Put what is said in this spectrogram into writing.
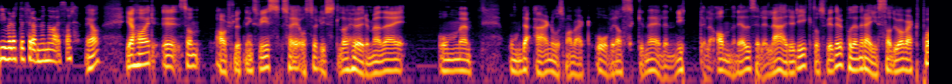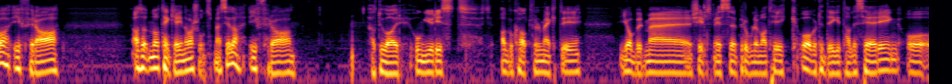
driver dette frem underveis her. Ja, jeg har eh, sånn avslutningsvis så har jeg også lyst til å høre med deg om, eh, om det er noe som har vært overraskende eller nytt eller annerledes eller lærerikt osv. på den reisa du har vært på ifra altså Nå tenker jeg innovasjonsmessig, da. Ifra at du var ung jurist, advokatfullmektig, jobber med skilsmisseproblematikk, over til digitalisering og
